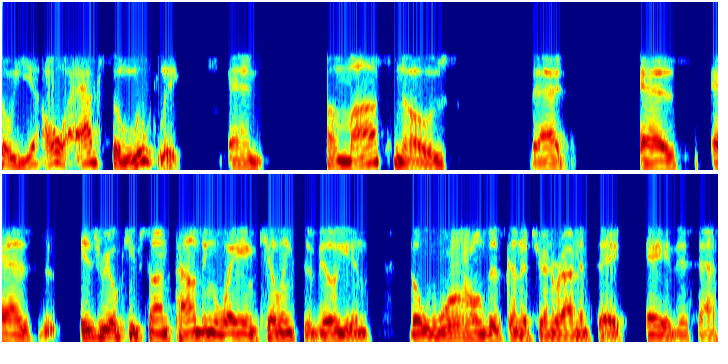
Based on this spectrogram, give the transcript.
So yeah, oh, absolutely. And Hamas knows that as as Israel keeps on pounding away and killing civilians, the world is going to turn around and say, "Hey, this has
